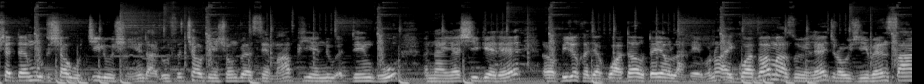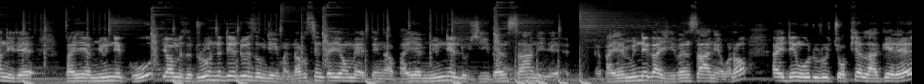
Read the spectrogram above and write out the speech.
ဖြတ်တန်းမှုတစ်လျှောက်ကိုကြည့်လို့ရှိရင်ဒါတို့16တင်ရှုံးအတွက်အဆင့်မှာ PNU အတင်းကိုအနိုင်ရရှိခဲ့တယ်အဲ့တော့ပြီးတော့ခါကျကွာတာကိုတက်ရောက်လာခဲ့ပါတော့အဲ့ကွာတာမှာဆိုရင်လည်းကျွန်တော်တို့ရေပန်းစားနေတဲ့ဘိုင်ယန်မြူးနစ်ကိုပြောမယ်ဆိုတို့နှစ်တင်းတွဲဆုံချိန်မှာနောက်တစ်ဆင့်တက်ရောက်မဲ့အတင်းကဘိုင်ယန်မြူးနစ်လို့ရေပန်းစားနေတဲ့ဘိုင်ယန်မြူးနစ်ကရေပန်းစားနေပါတော့အဲ့အတင်းကိုတို့တို့ကြော်ဖြတ်လာခဲ့တယ်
